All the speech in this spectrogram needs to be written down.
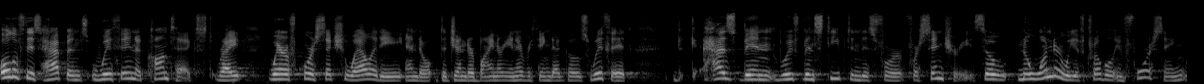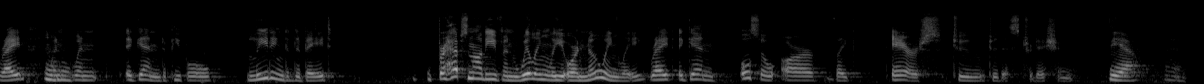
all of this happens within a context, right, where of course sexuality and the- the gender binary and everything that goes with it has been we've been steeped in this for for centuries. So no wonder we have trouble enforcing, right? When mm-hmm. when again the people leading the debate perhaps not even willingly or knowingly, right? Again, also are like heirs to to this tradition. Yeah. Yeah, I don't know.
